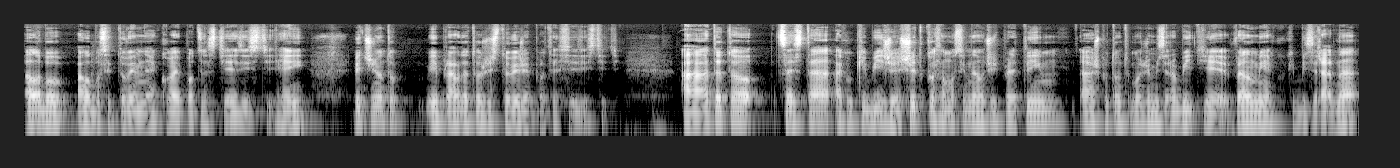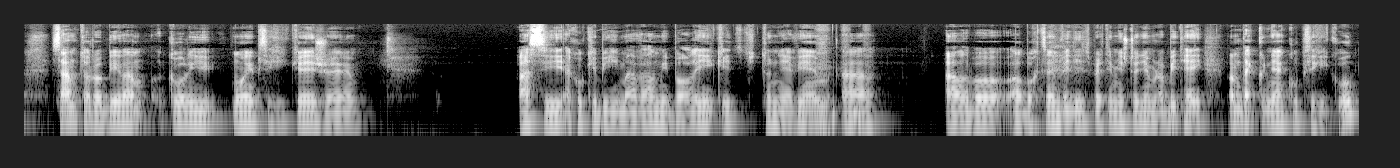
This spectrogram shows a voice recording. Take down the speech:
alebo, alebo si to viem nejako aj po ceste zistiť, hej. Väčšinou to je pravda to, že si to vieš aj po ceste zistiť. A táto cesta, ako keby, že všetko sa musím naučiť predtým a až potom to môžem ísť robiť, je veľmi ako keby zradná. Sám to robievam kvôli mojej psychike, že asi ako keby ma veľmi bolí, keď to neviem a alebo, alebo chcem vedieť predtým, než to idem robiť, hej, mám takú nejakú psychiku,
